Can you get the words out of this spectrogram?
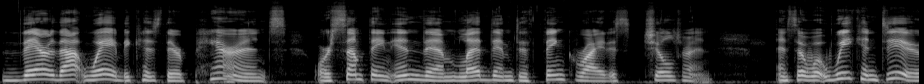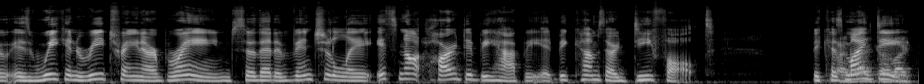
they're that way because their parents or something in them led them to think right as children. And so, what we can do is we can retrain our brain so that eventually it's not hard to be happy. It becomes our default. Because I my like, de- like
